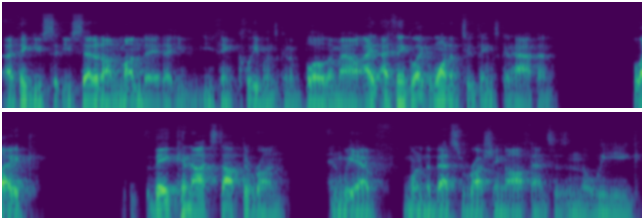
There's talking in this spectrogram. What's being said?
I think you said you said it on Monday that you you think Cleveland's going to blow them out. I, I think like one of two things could happen. Like they cannot stop the run, and we have one of the best rushing offenses in the league.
